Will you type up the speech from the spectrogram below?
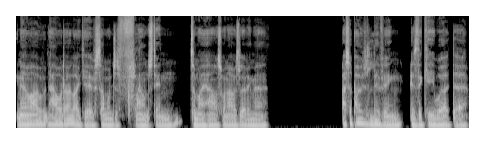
You know, I would, how would I like it if someone just flounced in to my house when I was living there? I suppose living is the key word there,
